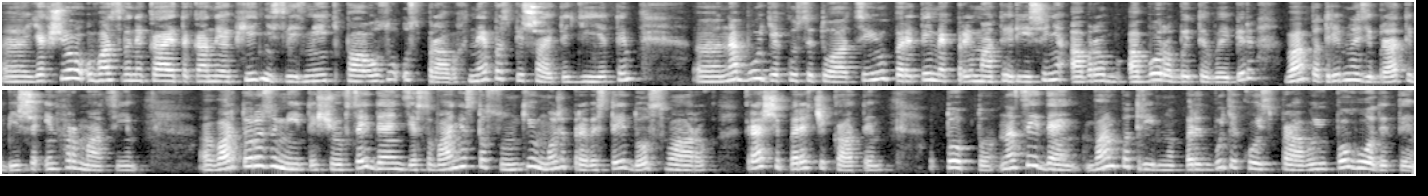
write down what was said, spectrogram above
Е, Якщо у вас виникає така необхідність, візьміть паузу у справах, не поспішайте діяти е, на будь-яку ситуацію перед тим, як приймати рішення або- або робити вибір, вам потрібно зібрати більше інформації. Е, Варто розуміти, що в цей день з'ясування стосунків може привести до сварок. Краще перечекати. Тобто на цей день вам потрібно перед будь-якою справою погодити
